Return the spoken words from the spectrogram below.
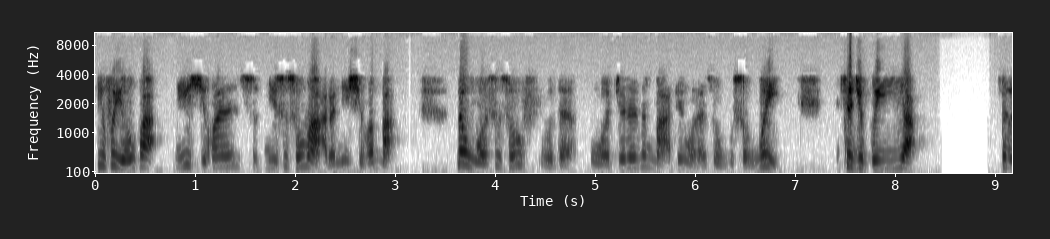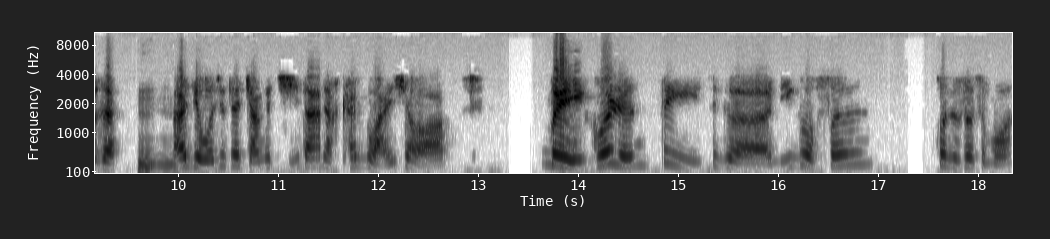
一幅油画，你喜欢是你是属马的，你喜欢马，那我是属虎的，我觉得这马对我来说无所谓，这就不一样，是不是？嗯嗯。而且我就在讲个极端的，开个玩笑啊，美国人对这个离个婚，或者说什么，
